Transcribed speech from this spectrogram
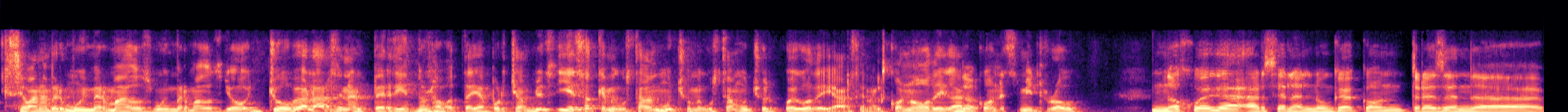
se van a ver muy mermados, muy mermados. Yo, yo veo al Arsenal perdiendo la batalla por Champions y eso que me gustaba mucho, me gusta mucho el juego de Arsenal con Odegaard, con Smith Rowe. No juega Arsenal nunca con tres en la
